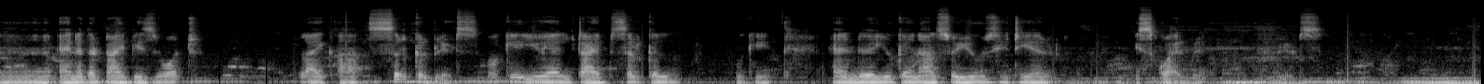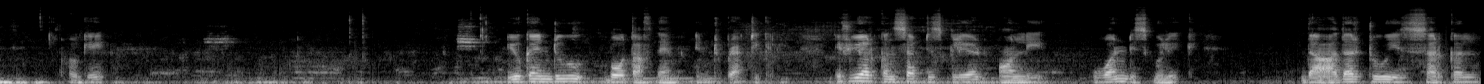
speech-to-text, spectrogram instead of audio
uh another type is what? Like a circle bullets okay you will type circle. Okay and uh, you can also use it here square bullets okay. You can do both of them into practically. If your concept is cleared only one disc bullet the other two is circle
